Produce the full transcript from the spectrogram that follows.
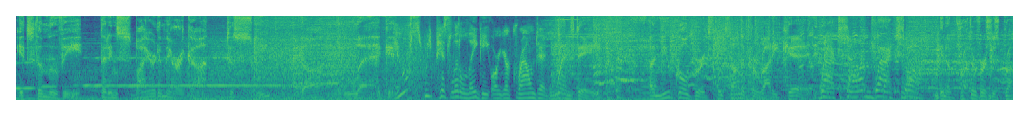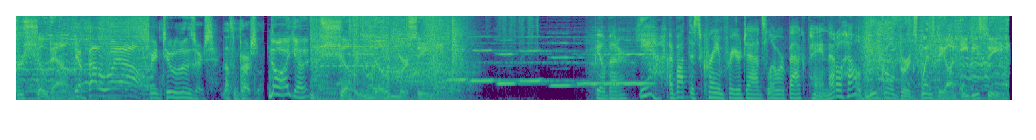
It's the movie that inspired America to sweep the leg. You sweep his little leggy or you're grounded. Wednesday, a new Goldbergs takes on the Karate Kid Wax on, wax off. in a brother versus brother showdown. Yeah, battle royale between two losers. Nothing personal. No, I get it. Show no mercy. Feel better? Yeah. I bought this cream for your dad's lower back pain. That'll help. New Goldbergs Wednesday on ABC.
